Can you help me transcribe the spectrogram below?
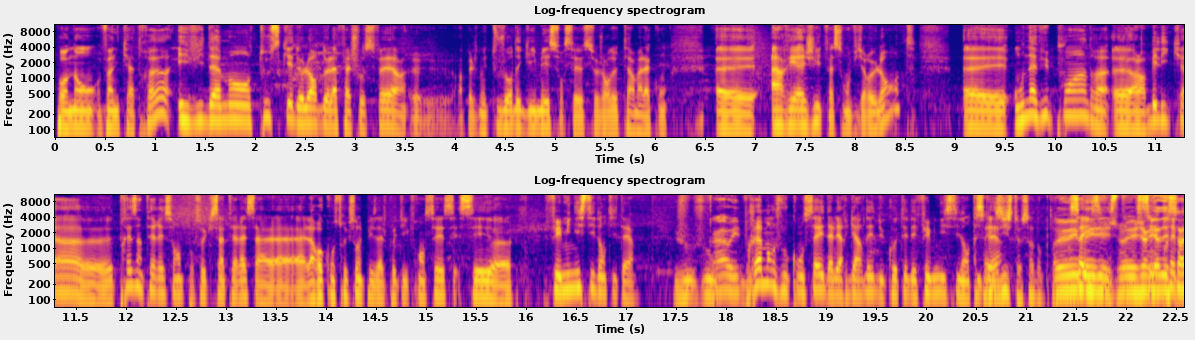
pendant 24 heures. Évidemment, tout ce qui est de l'ordre de la fachosphère, euh, je rappelle, je mets toujours des guillemets sur ce, ce genre de terme à la con, a réagi de façon virulente. Euh, on a vu poindre, euh, alors Bellica, euh, très intéressant pour ceux qui s'intéressent à, la reconstruction du paysage politique français, c'est- féministe identitaire. Je, je vous- Ah oui. Vraiment, je vous conseille d'aller regarder du côté des féministes Ça identitaires. existe ça donc. Oui, Ça existe, j'ai regardé ça,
